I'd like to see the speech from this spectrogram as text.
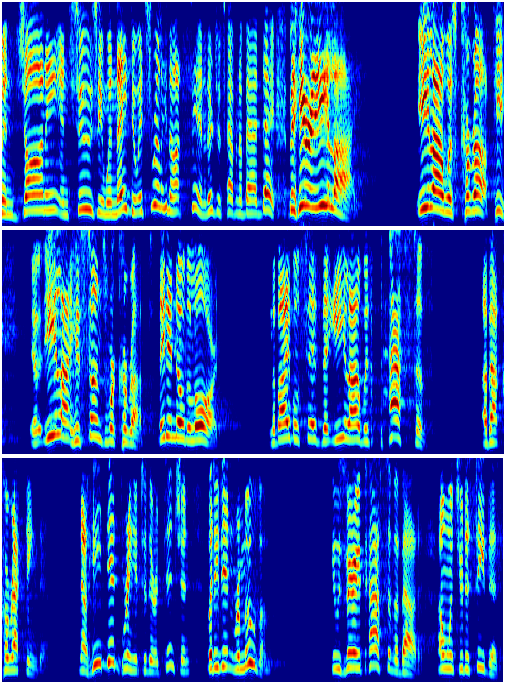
when Johnny and Susie, when they do, it's really not sin. They're just having a bad day. But here Eli. Eli was corrupt. He, uh, Eli, his sons were corrupt. They didn't know the Lord. And the Bible says that Eli was passive about correcting them. Now, he did bring it to their attention, but he didn't remove them. He was very passive about it. I want you to see this.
